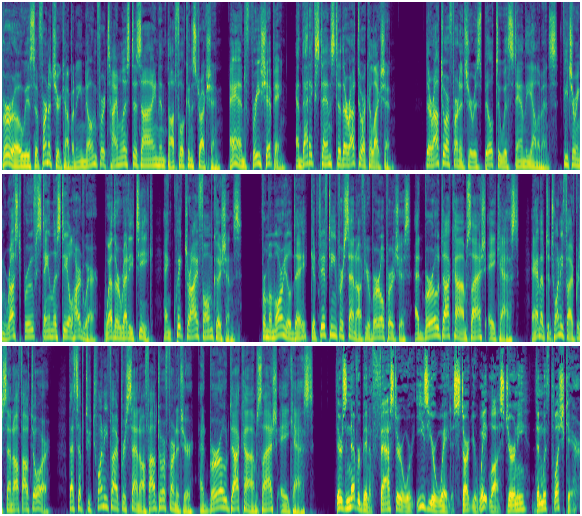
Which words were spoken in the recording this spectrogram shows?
Burrow is a furniture company known for timeless design and thoughtful construction, and free shipping, and that extends to their outdoor collection. Their outdoor furniture is built to withstand the elements, featuring rust-proof stainless steel hardware, weather-ready teak, and quick-dry foam cushions. For Memorial Day, get 15% off your Burrow purchase at burrow.com slash ACAST and up to 25% off outdoor. That's up to 25% off outdoor furniture at burrow.com slash ACAST. There's never been a faster or easier way to start your weight loss journey than with PlushCare.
